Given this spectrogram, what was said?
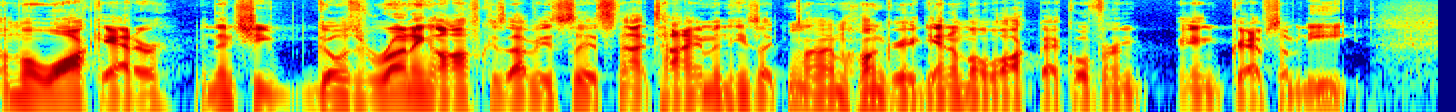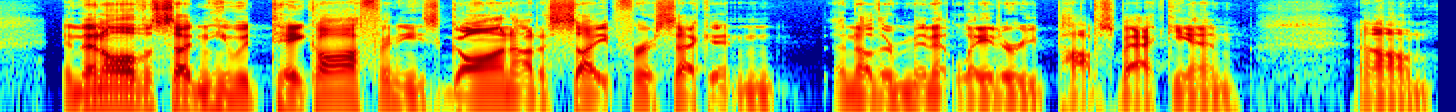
I'm gonna walk at her. And then she goes running off because obviously it's not time. And he's like, well, I'm hungry again. I'm gonna walk back over and, and grab something to eat. And then all of a sudden he would take off and he's gone out of sight for a second and another minute later he pops back in. Um,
